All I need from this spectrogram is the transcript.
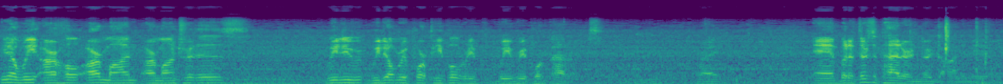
you know, we our whole our mon our mantra is, we do we don't report people, we we report patterns, mm-hmm. right? And but if there's a pattern, they're gone immediately.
